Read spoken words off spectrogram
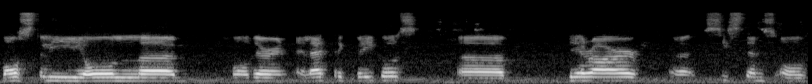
mostly all uh, modern electric vehicles, there are systems of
